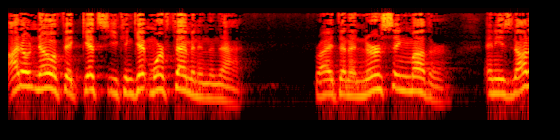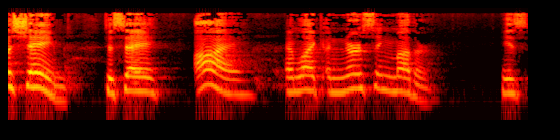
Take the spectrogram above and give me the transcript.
I don't know if it gets, you can get more feminine than that, right? Than a nursing mother. And he's not ashamed to say, I am like a nursing mother. He's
